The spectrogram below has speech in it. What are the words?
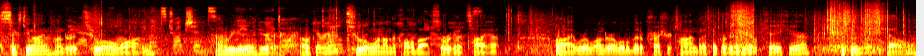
6900 201. How do we get in here? Okay, we got 201 on the call box, so we're going to tie up. All right, we're under a little bit of pressure time, but I think we're going to be okay here. This is Raquel.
